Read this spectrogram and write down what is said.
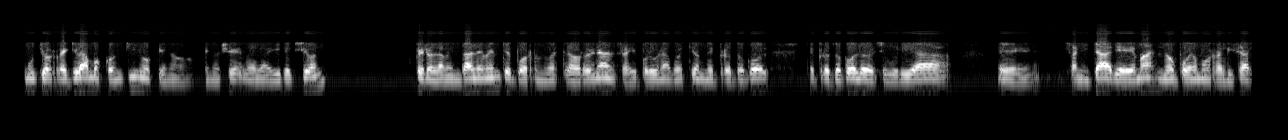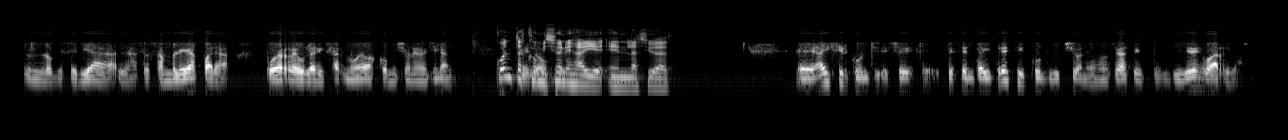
muchos reclamos continuos que, no, que nos llegan a la dirección, pero lamentablemente por nuestra ordenanza y por una cuestión de protocolo, de protocolo de seguridad eh, sanitaria y demás, no podemos realizar lo que serían las asambleas para poder regularizar nuevas comisiones vecinales. ¿Cuántas comisiones hay en la ciudad? Eh, hay 63 circunscripciones, o sea, 63 barrios,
